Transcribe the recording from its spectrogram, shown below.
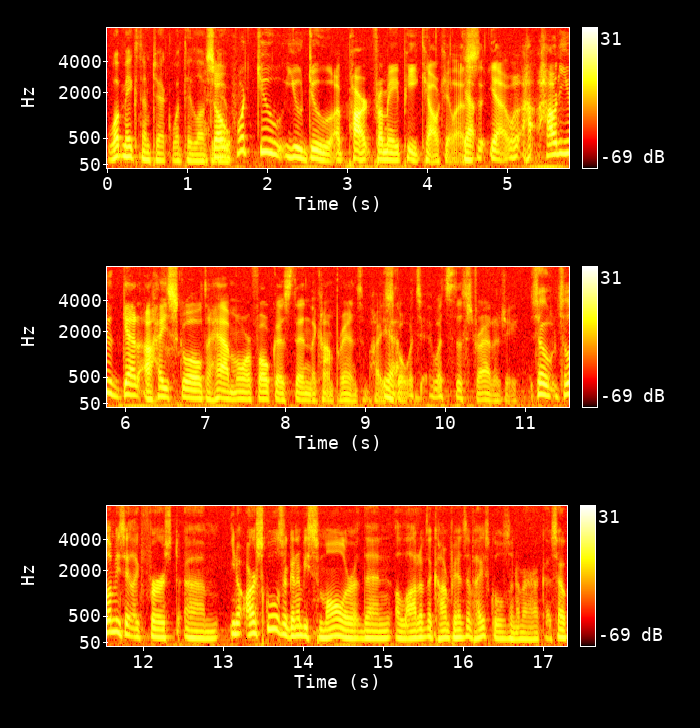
what makes them tick, what they love So, to do. So what do you do apart from AP calculus? Yep. Yeah, well, h- how do you get a high school to have more focus than the comprehensive high Yeah. school? What's what's the strategy? So, so let me say, like first, um, you know, our schools are going to be smaller than a lot of the comprehensive high schools in America. So,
